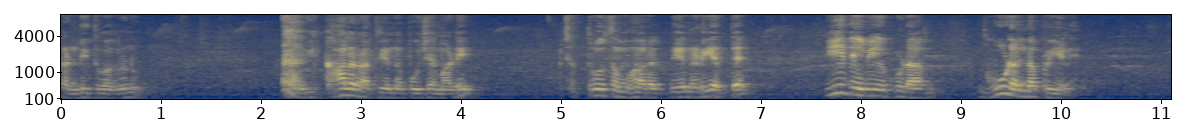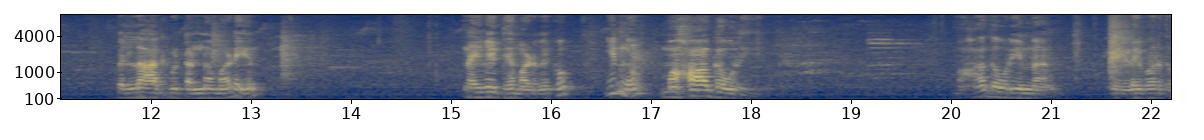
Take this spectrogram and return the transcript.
ಖಂಡಿತವಾಗ್ಲೂ ಈ ಕಾಲರಾತ್ರಿಯನ್ನು ಪೂಜೆ ಮಾಡಿ ಶತ್ರು ಸಂಹಾರಕ್ಕೆ ನಡೆಯುತ್ತೆ. ಈ ದೇವಿಯು ಕೂಡ ಗೂಡನ್ನ ಪ್ರಿಯನೇ. ಬೆಲ್ಲ ಹಾಕಿಬಿಟ್ಟು ಅನ್ನ ಮಾಡಿ ನೈವೇದ್ಯ ಮಾಡಬೇಕು. ಇನ್ನು ಮಹಾಗೌರಿ. ಮಹಾಗೌರಿಯನ್ನು ಹೇಳಲೇಬಾರದು.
